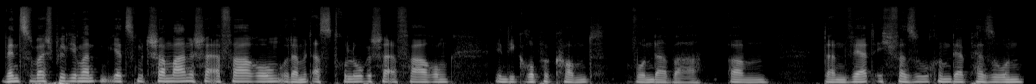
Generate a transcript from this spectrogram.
wenn zum Beispiel jemand jetzt mit schamanischer Erfahrung oder mit astrologischer Erfahrung in die Gruppe kommt, wunderbar. Ähm, dann werde ich versuchen, der Person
